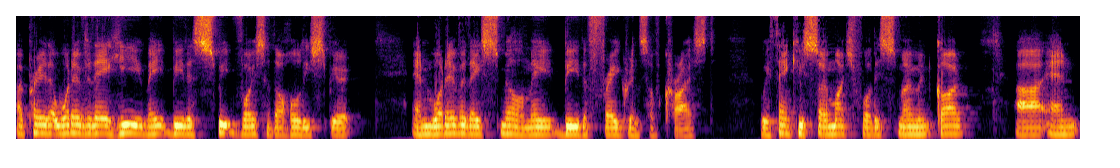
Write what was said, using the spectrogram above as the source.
I pray that whatever they hear may it be the sweet voice of the Holy Spirit, and whatever they smell may it be the fragrance of Christ. We thank you so much for this moment, God, uh, and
